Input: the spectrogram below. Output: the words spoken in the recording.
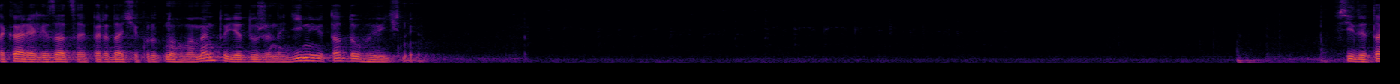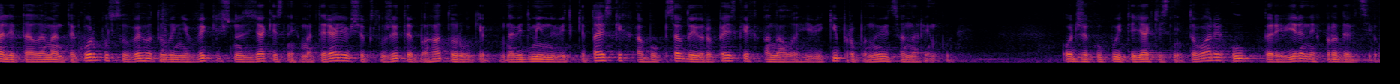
Така реалізація передачі крутного моменту є дуже надійною та довговічною. Всі деталі та елементи корпусу виготовлені виключно з якісних матеріалів, щоб служити багато років, на відміну від китайських або псевдоєвропейських аналогів, які пропонуються на ринку. Отже, купуйте якісні товари у перевірених продавців.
